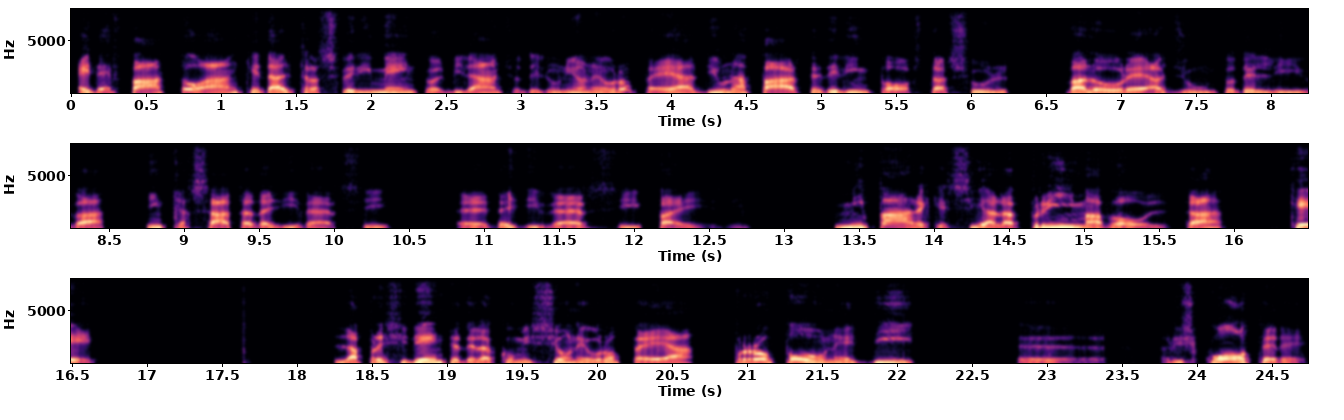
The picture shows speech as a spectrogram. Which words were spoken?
ed è fatto anche dal trasferimento al bilancio dell'Unione Europea di una parte dell'imposta sul valore aggiunto dell'IVA incassata dai diversi, eh, dai diversi paesi. Mi pare che sia la prima volta che la Presidente della Commissione europea propone di eh, riscuotere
